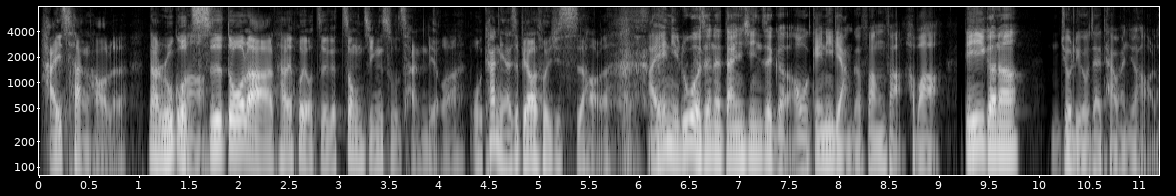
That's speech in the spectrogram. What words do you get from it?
海产好了。那如果吃多了、啊，它会有这个重金属残留啊。我看你还是不要回去吃好了。哎，你如果真的担心这个，我给你两个方法，好不好？第一个呢，你就留在台湾就好了。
